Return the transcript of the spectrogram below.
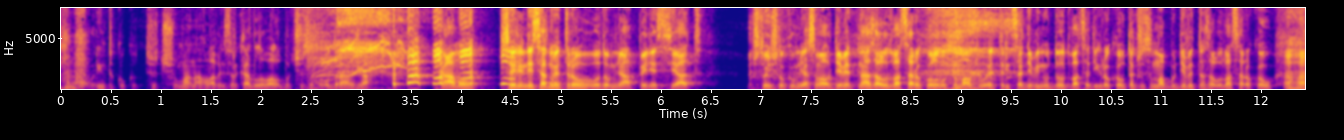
A hovorím to, kokos, čo, čo má na hlave, zrkadlo, alebo čo sa to odráža. Kámo, 70 metrov odo mňa, 50, už to išlo ku mňa, som mal 19 alebo 20 rokov, lebo som mal tu E39 do 20 rokov, takže som mal buď 19 alebo 20 rokov. Aha.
